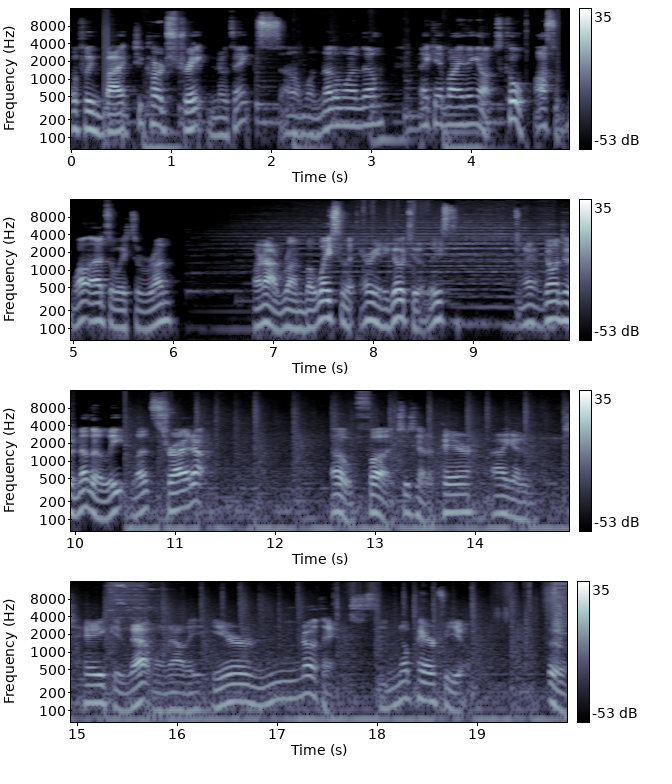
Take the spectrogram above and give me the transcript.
Hopefully buy two cards straight. No thanks. I don't want another one of them. I can't buy anything else. Cool. Awesome. Well, that's a waste of run. Or not run, but waste of an area to go to at least. Alright, going to another elite. Let's try it out. Oh, fudge. She's got a pair. I gotta take that one out of here. No thanks. No pair for you. Boom.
